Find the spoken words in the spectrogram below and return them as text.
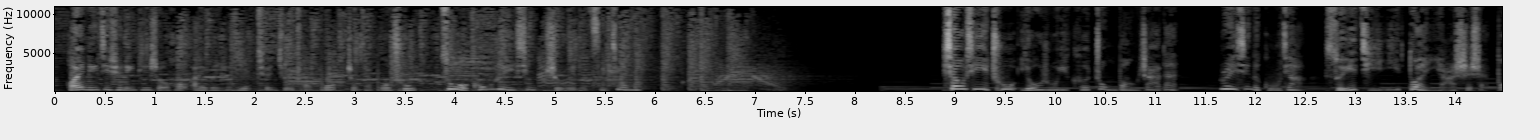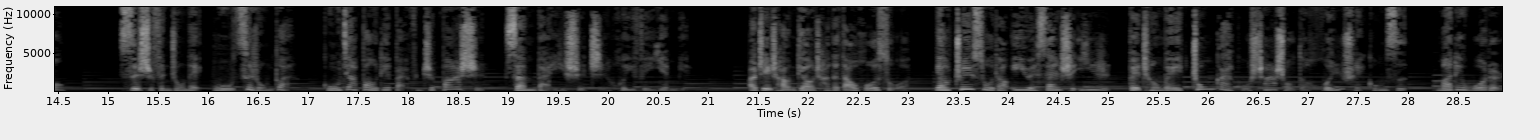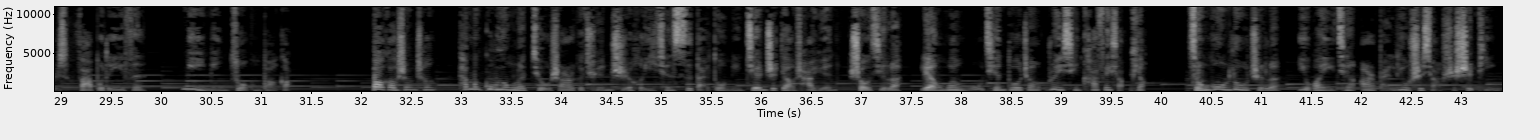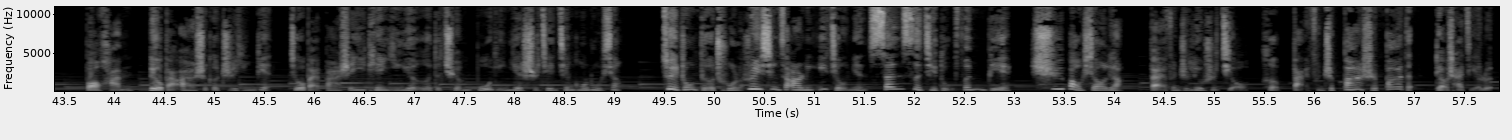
欢迎您继续聆听《守候爱问人物》全球传播正在播出。做空瑞幸是为了自救吗？消息一出，犹如一颗重磅炸弹，瑞幸的股价随即以断崖式闪崩，四十分钟内五次熔断，股价暴跌百分之八十，三百亿市值灰飞烟灭。而这场调查的导火索要追溯到一月三十一日，被称为中概股杀手的浑水公司 Muddy Waters 发布的一份匿名做空报告。报告声称，他们雇佣了九十二个全职和一千四百多名兼职调查员，收集了两万五千多张瑞幸咖啡小票，总共录制了一万一千二百六十小时视频，包含六百二十个直营店、九百八十一天营业额的全部营业时间监控录像，最终得出了瑞幸在二零一九年三四季度分别虚报销量百分之六十九和百分之八十八的调查结论。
